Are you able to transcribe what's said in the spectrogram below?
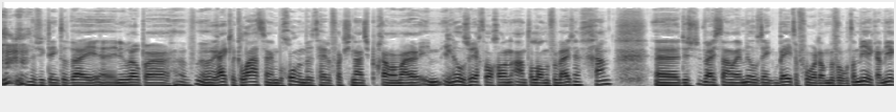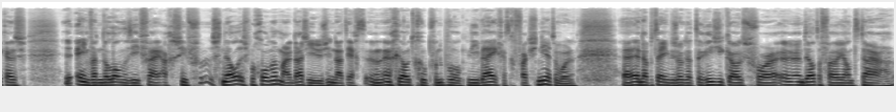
dus ik denk dat wij eh, in Europa eh, rijkelijk laat zijn begonnen met het hele vaccinatieprogramma. Maar in, inmiddels ja. echt wel gewoon een aantal landen voorbij zijn gegaan. Uh, dus wij staan er inmiddels denk ik beter voor dan bijvoorbeeld Amerika. Amerika is een van de landen die vrij agressief snel is begonnen. Maar daar zie je dus inderdaad echt een, een grote groep van de bevolking die weigert gevaccineerd te worden. Uh, en dat betekent dus ook dat de risico's voor een Delta-variant daar,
